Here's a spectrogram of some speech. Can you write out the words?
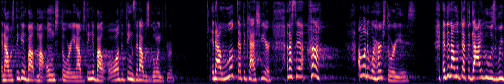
and I was thinking about my own story, and I was thinking about all the things that I was going through. And I looked at the cashier, and I said, huh, I wonder what her story is. And then I looked at the guy who was re-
